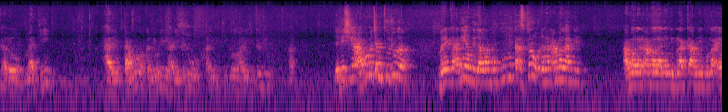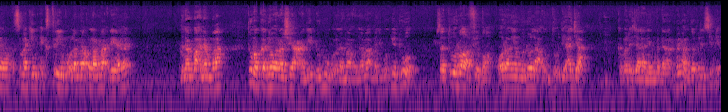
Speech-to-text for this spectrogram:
kalau mati hari pertama, kenduri, hari kedua, hari ketiga, hari ketujuh. Ha. Jadi syiah pun macam tu juga. Mereka ni yang di dalam buku ni tak seteruk dengan amalan dia. Amalan-amalan yang di belakang ni pula yang semakin ekstrim ulama-ulama dia kan menambah-nambah. Tu makanya orang syiah ni dulu ulama-ulama menyebutnya dua. Satu rafidah orang yang menolak untuk diajak kepada jalan yang benar. Memang tu prinsip dia.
